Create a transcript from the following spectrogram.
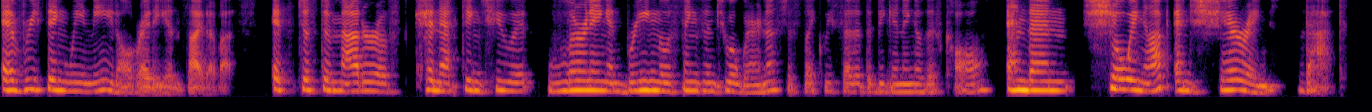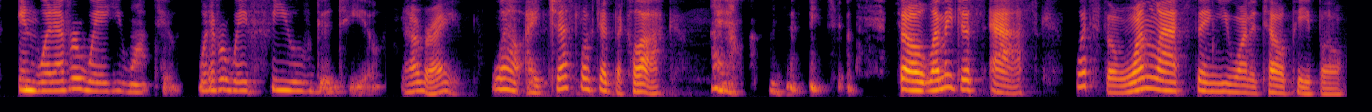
everything we need already inside of us. It's just a matter of connecting to it, learning and bringing those things into awareness, just like we said at the beginning of this call, and then showing up and sharing that in whatever way you want to, whatever way feels good to you. All right. Well, I just looked at the clock. I know. me too. So let me just ask what's the one last thing you want to tell people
